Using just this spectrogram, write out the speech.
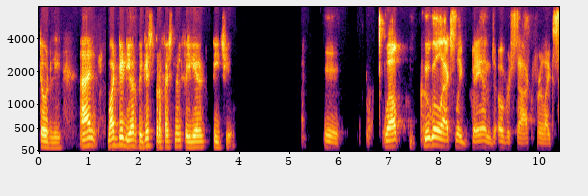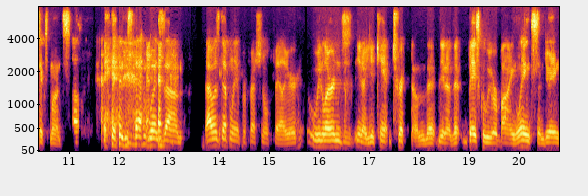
totally. And what did your biggest professional failure teach you? Hmm. well google actually banned overstock for like six months Oh. And that was um that was definitely a professional failure. We learned you know you can't trick them that you know that basically we were buying links and doing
